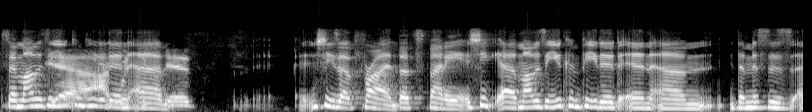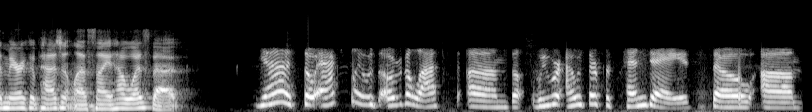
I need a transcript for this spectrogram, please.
So, Mama Z, yeah, you competed I'm in. Um, she's up front. That's funny. She, uh, Mama Z, you competed in um, the Mrs. America pageant last night. How was that? Yeah. So actually, it was over the last. Um, the, we were. I was there for ten days. So. Um,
